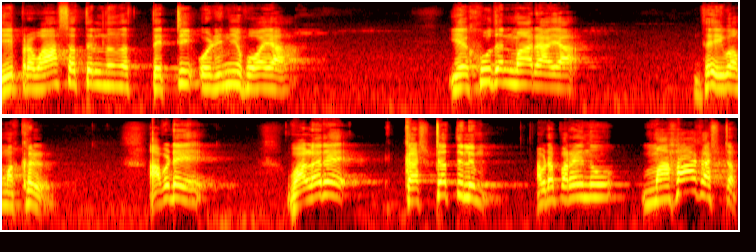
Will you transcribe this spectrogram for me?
ഈ പ്രവാസത്തിൽ നിന്ന് തെറ്റി ഒഴിഞ്ഞു പോയ യഹൂദന്മാരായ ദൈവമക്കൾ അവിടെ വളരെ കഷ്ടത്തിലും അവിടെ പറയുന്നു മഹാകഷ്ടം.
